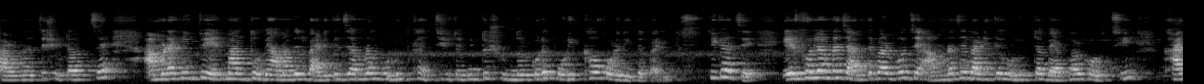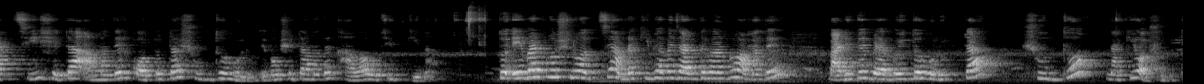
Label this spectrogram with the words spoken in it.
কারণ আছে, সেটা হচ্ছে আমরা কিন্তু এর মাধ্যমে আমাদের বাড়িতে যে আমরা হলুদ খাচ্ছি, সেটা কিন্তু সুন্দর করে পরীক্ষাও করে নিতে পারি, ঠিক আছে? এর ফলে আমরা জানতে পারব যে আমরা যে বাড়িতে হলুদটা ব্যবহার করছি, খাচ্ছি, সেটা আমাদের কতটা শুদ্ধ হলুদ এবং সেটা আমাদের খাওয়া উচিত কিনা? তো এবার প্রশ্ন হচ্ছে, আমরা কীভাবে জানতে পারব আমাদের বাড়িতে ব্যবহৃত হলুদটা শুদ্ধ নাকি অশুদ্ধ?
